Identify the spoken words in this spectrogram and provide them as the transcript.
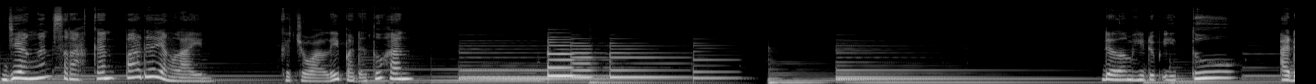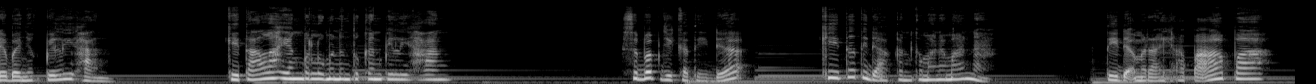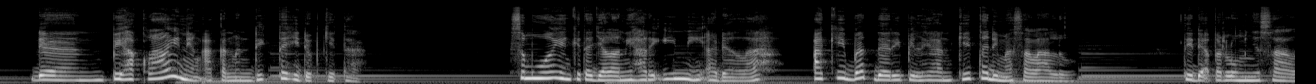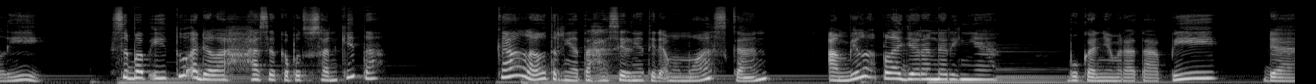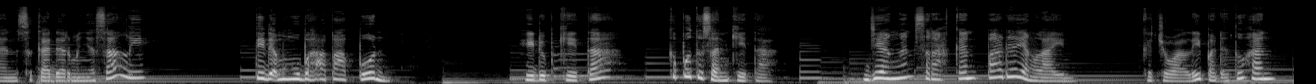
jangan serahkan pada yang lain, kecuali pada Tuhan. Dalam hidup itu ada banyak pilihan. Kitalah yang perlu menentukan pilihan. Sebab jika tidak, kita tidak akan ke mana-mana. Tidak meraih apa-apa, dan pihak lain yang akan mendikte hidup kita. Semua yang kita jalani hari ini adalah akibat dari pilihan kita di masa lalu. Tidak perlu menyesali, sebab itu adalah hasil keputusan kita. Kalau ternyata hasilnya tidak memuaskan, ambillah pelajaran darinya, bukannya meratapi dan sekadar menyesali. Tidak mengubah apa pun. Hidup kita, keputusan kita jangan serahkan pada yang lain, kecuali pada Tuhan.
